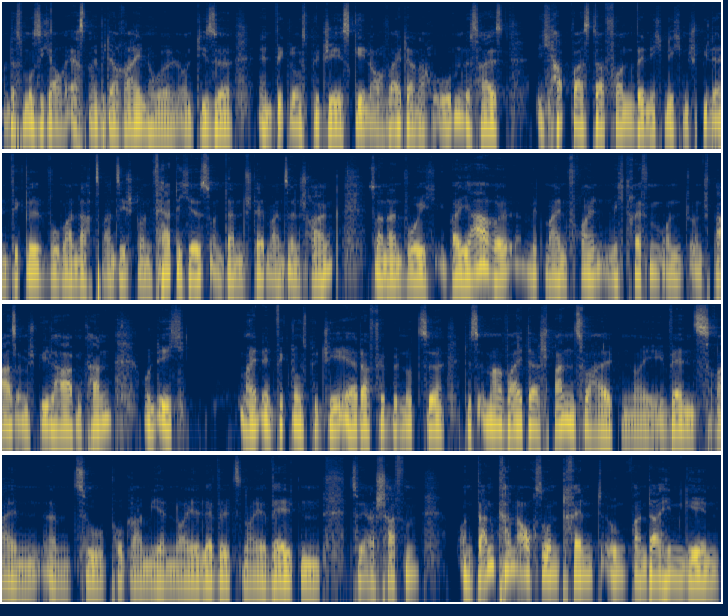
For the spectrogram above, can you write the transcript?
und das muss ich auch erstmal wieder reinholen und diese Entwicklungsbudgets gehen auch weiter nach oben. Das heißt, ich habe was davon, wenn ich nicht ein Spiel entwickle, wo man nach 20 Stunden fertig ist und dann stellt man es in den Schrank, sondern wo ich über Jahre mit meinen Freunden mich treffen und, und Spaß im Spiel haben kann und ich mein Entwicklungsbudget eher dafür benutze, das immer weiter spannend zu halten, neue Events rein ähm, zu programmieren, neue Levels, neue Welten zu erschaffen. Und dann kann auch so ein Trend irgendwann dahin gehen,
